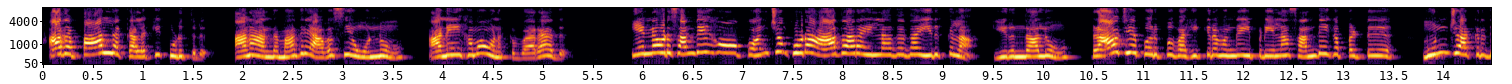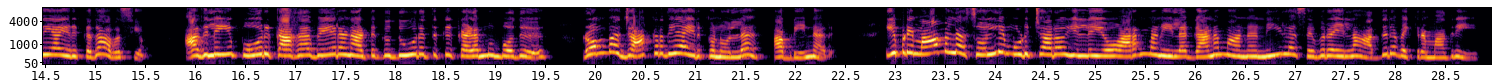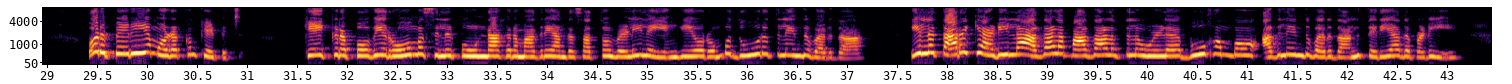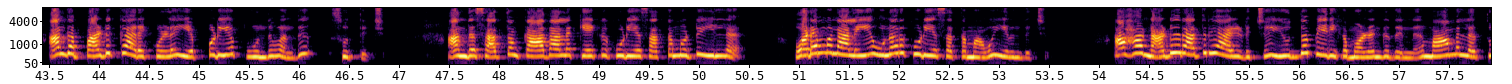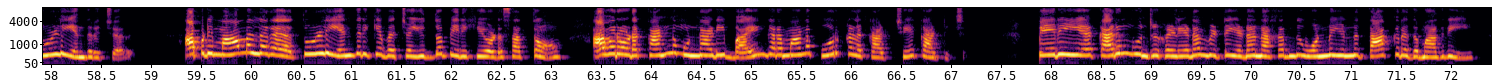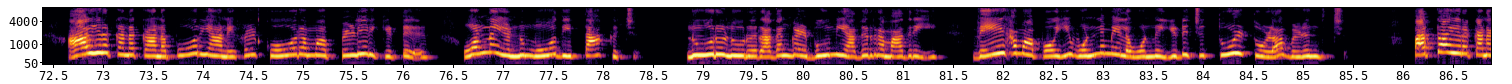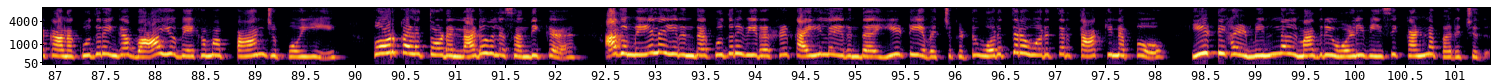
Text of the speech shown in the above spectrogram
அத பால்ல கலக்கி கொடுத்துடு. ஆனா அந்த மாதிரி அவசியம் ஒன்னும் அநேகமா உனக்கு வராது. என்னோட சந்தேகம் கொஞ்சம் கூட ஆதாரம் இல்லாததா இருக்கலாம். இருந்தாலும் ராஜ்ய பொறுப்பு வகிக்கிறவங்க இப்படி எல்லாம் சந்தேகப்பட்டு முன் ஜாக்கிரதையா இருக்கிறது அவசியம். அதுலயும் போருக்காக வேற நாட்டுக்கு தூரத்துக்கு கிளம்பும் போது ரொம்ப ஜாக்கிரதையா இருக்கணும்ல அப்படின்னாரு. இப்படி மாமல்ல சொல்லி முடிச்சாரோ இல்லையோ அரண்மனையில கனமான நீள செவுரையெல்லாம் அதிர வைக்கிற மாதிரி ஒரு பெரிய முழக்கம் கேட்டுச்சு. கேக்குறப்போவே ரோம சிலிர்ப்பு உண்டாகிற மாதிரி அந்த சத்தம் வெளியில எங்கேயோ ரொம்ப தூரத்துல இருந்து வருதா? இல்ல தரைக்கு அடியில அதால பாதாளத்துல உள்ள பூகம்பம் அதுல இருந்து வருதான்னு தெரியாதபடி அந்த படுக்க அறைக்குள்ள எப்படியோ பூந்து வந்து சுத்துச்சு. அந்த சத்தம் காதால கேட்கக்கூடிய சத்தம் மட்டும் இல்ல உடம்புனாலேயே உணரக்கூடிய சத்தமாவும் இருந்துச்சு. ஆஹா நடுராத்திரி ஆயிடுச்சு யுத்த பேரிக முழங்குதுன்னு மாமல்ல துள்ளி எந்திரிச்சாரு. அப்படி மாமல்லரை துள்ளி எந்திரிக்க வச்ச யுத்த பெருகியோட சத்தம் அவரோட கண்ணு முன்னாடி பயங்கரமான போர்க்கள காட்சியை காட்டுச்சு. பெரிய கருங்குன்றுகள் இடம் விட்டு இடம் நகர்ந்து ஒன்னையொன்னு தாக்குறது மாதிரி ஆயிரக்கணக்கான போர் யானைகள் கோரமா பிளிரிக்கிட்டு ஒன்னு மோதி தாக்குச்சு. நூறு நூறு ரதங்கள் பூமி அதிர்ற மாதிரி வேகமா போய் ஒண்ணு மேல ஒண்ணு இடிச்சு தூள் தூளா விழுந்துச்சு. பத்தாயிரக்கணக்கான குதிரைங்க வாயு வேகமா பாஞ்சு போய் போர்க்களத்தோட நடுவுல சந்திக்க அது மேல இருந்த குதிரை வீரர்கள் கையில இருந்த ஈட்டியை வச்சுக்கிட்டு ஒருத்தர ஒருத்தர் தாக்கினப்போ ஈட்டிகள் மின்னல் மாதிரி ஒளி வீசி கண்ணை பறிச்சுது.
